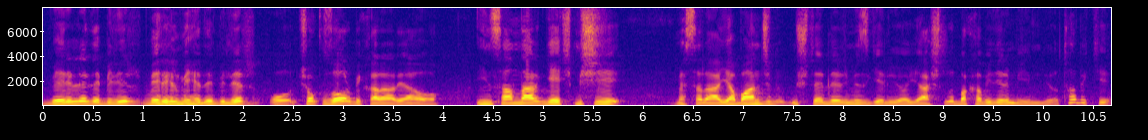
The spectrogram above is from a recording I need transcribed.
Verilebilir, verilmeyebilir. O çok zor bir karar ya o. İnsanlar geçmişi mesela yabancı müşterilerimiz geliyor yaşlı bakabilir miyim diyor. Tabii ki.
